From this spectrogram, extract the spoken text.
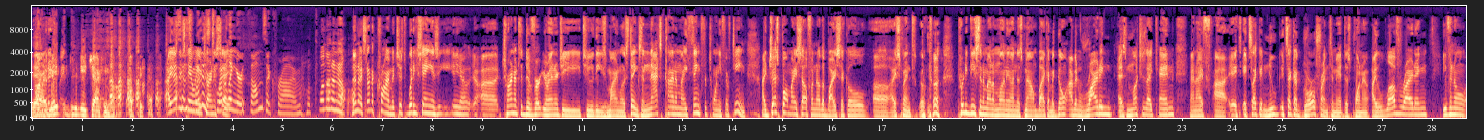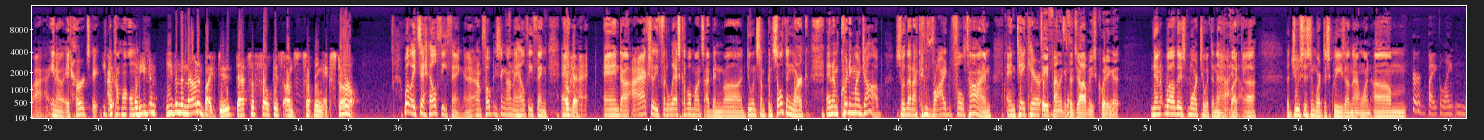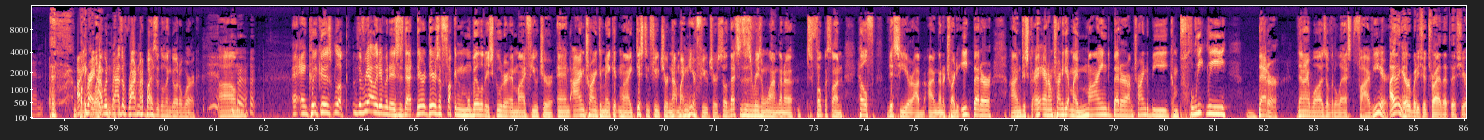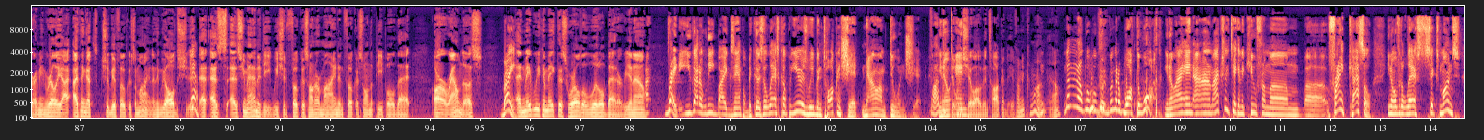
Yeah, All right, maybe anyway- you need jacking off. I'll take that. back. I understand Since what when you're trying to say. twiddling your thumbs a crime? What the Well, no, no, no, no, no. It's not a crime. It's just what he's saying is, you know, uh, try not to divert your energy to these mindless things, and that's kind of my thing for 2015. I just bought myself another bicycle. Uh, I spent a pretty decent amount of money on this mountain bike. I've been going. I've been riding as much as I can, and I've. Uh, it, it's like a new. It's like a girlfriend to me at this point. I, I love riding, even though uh, you know it hurts. It, I come home. But even even the mountain bike, dude, that's a focus on something external. Well, it's a healthy thing, and I- I'm focusing on a healthy thing. And Okay. I, and uh, I actually, for the last couple of months, I've been uh, doing some consulting work, and I'm quitting my job so that I can ride full time and take care. Dave finally gets a job and he's quitting it. No, no, well, there's more to it than that, I but know. uh, the juice isn't worth the squeeze on that one. Um, for bike enlightenment? I, Bike right, I would rather ride my bicycle than go to work. Um, and because look, the reality of it is, is that there there's a fucking mobility scooter in my future, and I'm trying to make it my distant future, not my near future. So that's this is the reason why I'm gonna focus on health this year. I'm I'm gonna try to eat better. I'm just and I'm trying to get my mind better. I'm trying to be completely better than I was over the last five years. I think everybody should try that this year. I mean, really, I, I think that should be a focus of mine. I think we all, sh- Yeah. as as humanity, we should focus on our mind and focus on the people that are around us, right? And maybe we can make this world a little better. You know, I, right. You got to lead by example because the last couple of years we've been talking shit. Now I'm doing shit. well, I've you been know, doing and- show. I've been talking, Dave. I mean, come on now. No, no, no. We're, we're, we're going to walk the walk, you know. And I'm actually taking a cue from um, uh, Frank Castle. You know, over the last six months,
